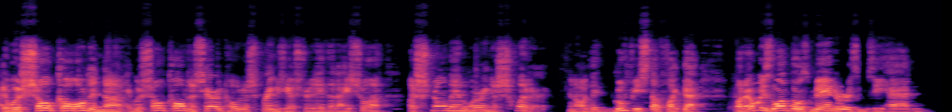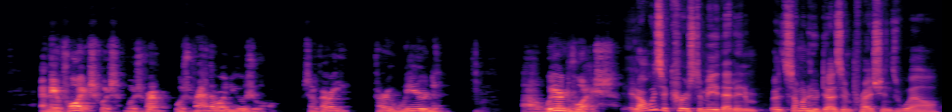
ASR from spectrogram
It was so cold and uh, it was so cold in saratoga springs yesterday that i saw a snowman wearing a sweater you know the goofy stuff like that. But i always loved those mannerisms he had. And the voice was was was rather unusual. So very very weird a weird voice. It always occurs to me that in, someone who does impressions well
